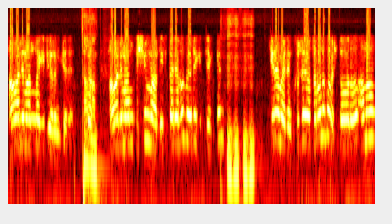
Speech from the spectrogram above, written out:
havalimanına gidiyorum geri. Tamam. Havalimanı işim vardı. İftar yapıp öyle gidecektim. Giremedim. Kuzey otobanı boş doğru ama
